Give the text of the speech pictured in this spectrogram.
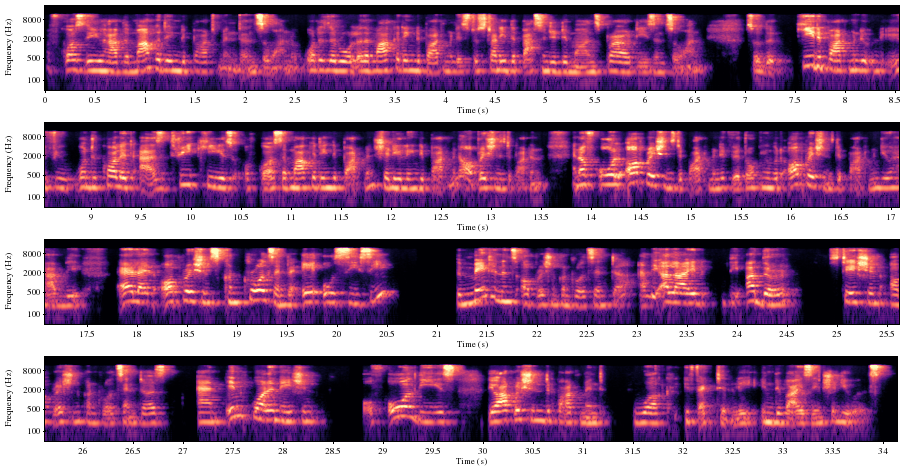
Of course, you have the marketing department and so on. What is the role of the marketing department is to study the passenger demands, priorities, and so on. So the key department, if you want to call it as three keys, of course, the marketing department, scheduling department, operations department. And of all operations department, if you're talking about operations department, you have the Airline Operations Control Center, AOCC, the Maintenance Operation Control Center, and the allied, the other station operation control centers. And in coordination of all these, the operation department work effectively in devising schedules.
